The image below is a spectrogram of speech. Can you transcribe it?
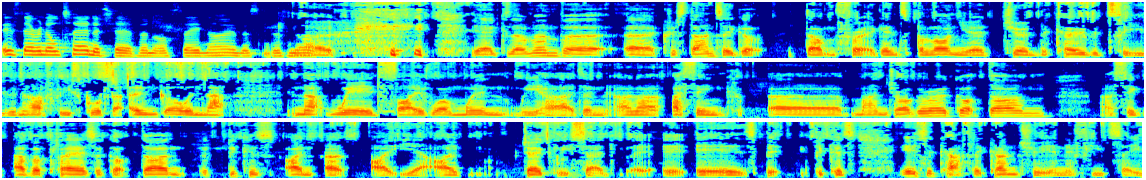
is there an alternative?" And I'll say, "No, there's, there's not." No. yeah, because I remember uh, Cristante got dumped for it against Bologna during the COVID season after he scored that own goal in that in that weird five one win we had, and and I, I think uh, Mandragora got done. I think other players have got done because I, uh, I yeah, I jokingly said it, it is because it's a Catholic country, and if you say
